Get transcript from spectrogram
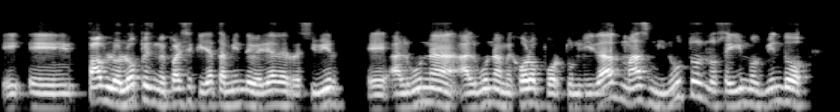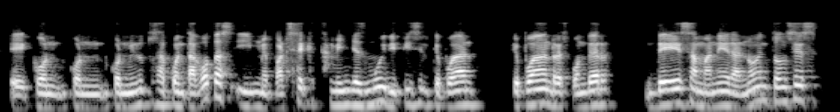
Eh, eh, Pablo López me parece que ya también debería de recibir eh, alguna, alguna mejor oportunidad, más minutos, lo seguimos viendo con, con, con, minutos a cuentagotas y me parece que también ya es muy difícil que puedan, que puedan responder de esa manera, ¿no? Entonces,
